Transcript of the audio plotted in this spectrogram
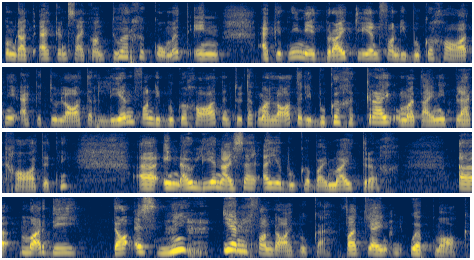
omdat ek in sy kantoor gekom het en ek het nie net bruikleen van die boeke gehad nie, ek het toe later leen van die boeke gehad en toe het ek maar later die boeke gekry omdat hy nie plek gehad het nie. Uh en nou leen hy sy eie boeke by my terug. Uh maar die daar is nie een van daai boeke wat jy oopmaak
